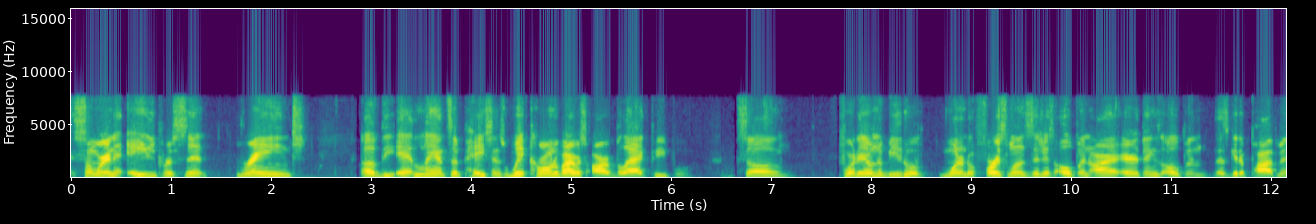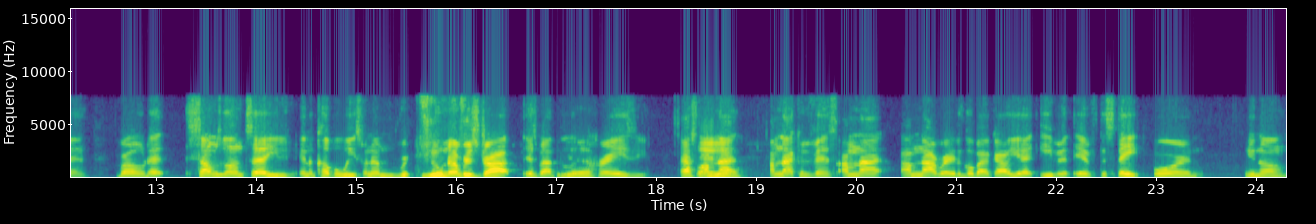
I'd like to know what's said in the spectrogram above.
somewhere in the 80 percent range of the Atlanta patients with coronavirus are black people. So for them to be the one of the first ones to just open, all right, everything's open, let's get it popping, bro. That something's gonna tell you in a couple weeks when them re- new numbers drop, it's about to look Yeah. crazy. That's why I'm Yeah. not, I'm not convinced. I'm not, I'm not ready to go back out yet, even if the state or, you know,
